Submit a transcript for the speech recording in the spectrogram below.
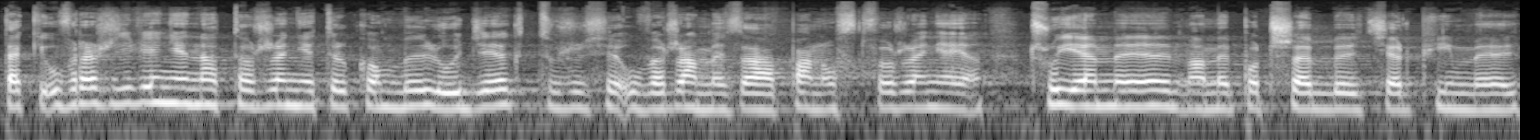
Takie uwrażliwienie na to, że nie tylko my ludzie, którzy się uważamy za panów stworzenia, czujemy, mamy potrzeby, cierpimy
